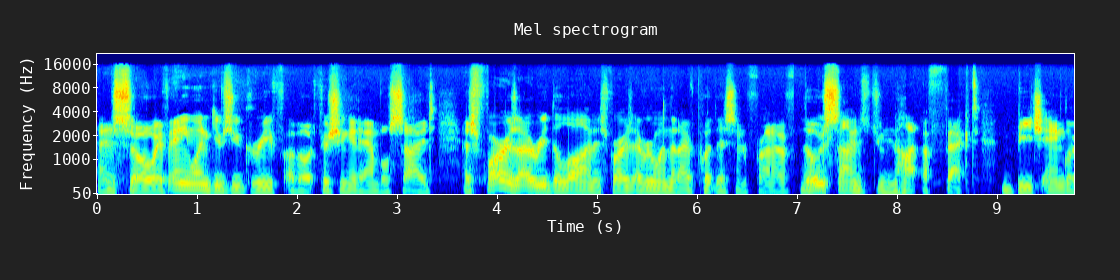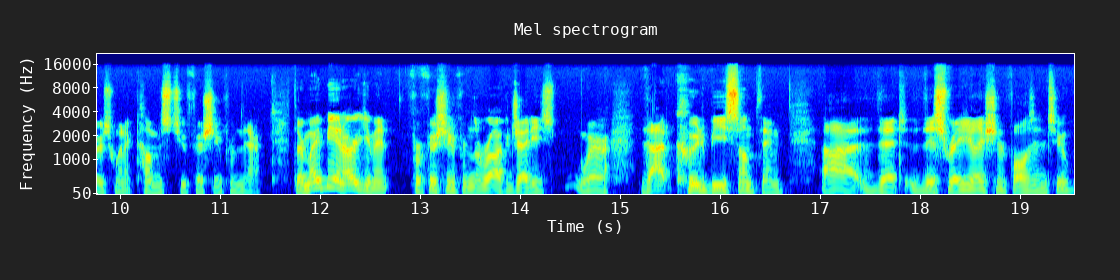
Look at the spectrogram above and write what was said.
And so, if anyone gives you grief about fishing at Ambleside, as far as I read the law and as far as everyone that I've put this in front of, those signs do not affect beach anglers when it comes to fishing from there. There might be an argument for fishing from the rock jetties, where that could be something uh, that this regulation falls into.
